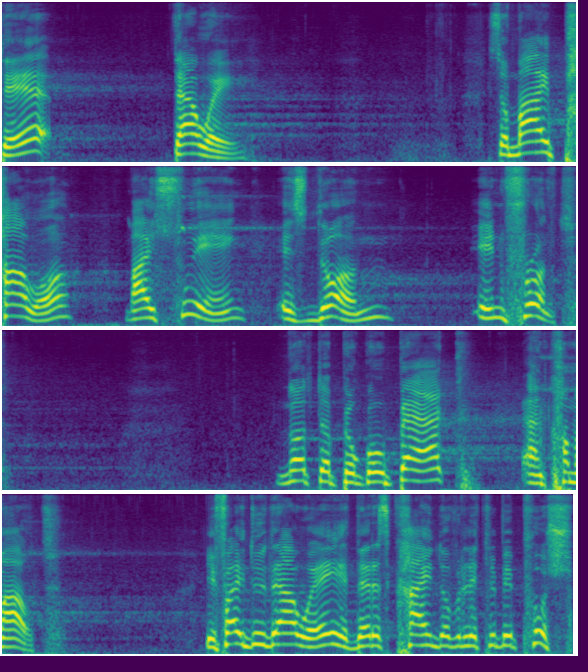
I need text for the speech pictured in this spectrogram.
There, that way. So my power, my swing is done in front, not to go back and come out. If I do that way, there is kind of a little bit push.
